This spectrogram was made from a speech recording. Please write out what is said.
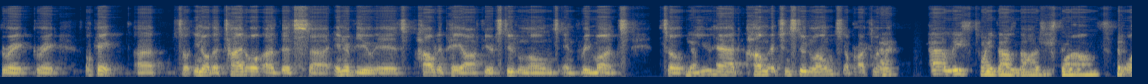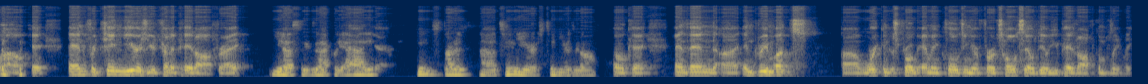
Great, great. Okay, uh, so you know the title of this uh, interview is "How to Pay Off Your Student Loans in Three Months." So you had how much in student loans approximately? At, least twenty thousand dollars in student wow. loans. wow. Okay, and for ten years you're trying to pay it off, right? Yes, exactly. Yeah, I yeah. started uh, ten years, ten years ago. Okay, and then uh, in three months, uh, working this program and closing your first wholesale deal, you paid it off completely.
